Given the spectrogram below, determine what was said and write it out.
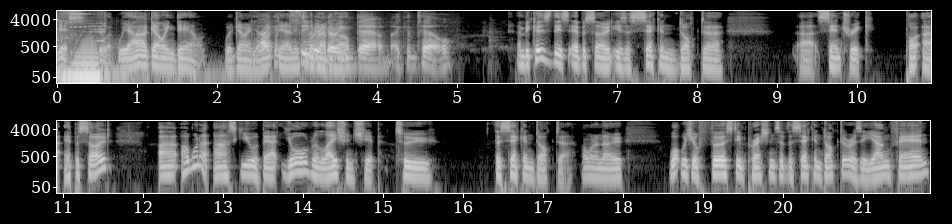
Yes, Philip, we are going down. We're going I right down into the rabbit hole we're rabbit going hole. down. I can tell. And because this episode is a second Doctor uh, centric po- uh, episode. Uh, I want to ask you about your relationship to the Second Doctor. I want to know what was your first impressions of the Second Doctor as a young fan.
